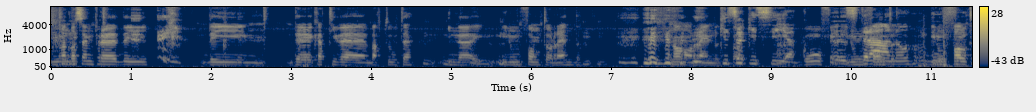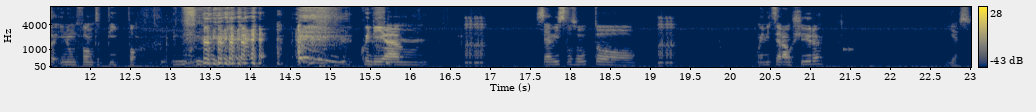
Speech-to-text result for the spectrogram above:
Mi manda sempre dei. dei. delle cattive battute in, in un font orrendo. Non orrendo. Chissà tipo chi sia. Goofy. Eh, In un font, Strano. in un font. in un font pippo. Quindi ehm, se hai visto tutto vuoi iniziare a uscire? Yes.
